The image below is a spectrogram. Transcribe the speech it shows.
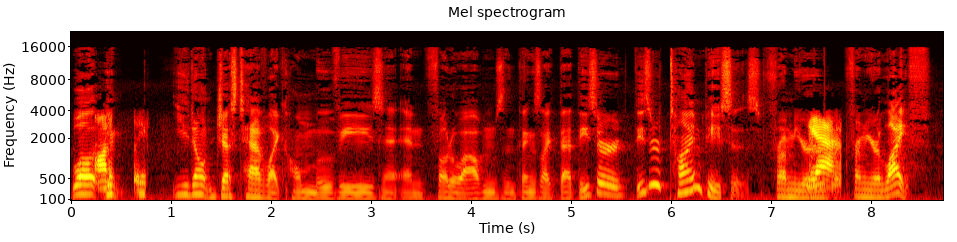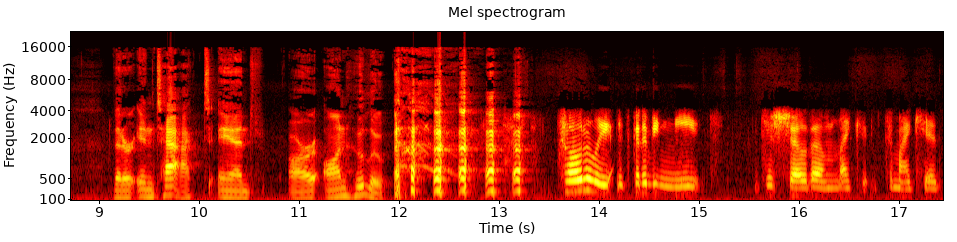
Well, you, honestly. you don't just have like home movies and, and photo albums and things like that. These are these are timepieces from your Yeah. from your life that are intact and are on Hulu. Totally, it's going to be neat to show them like to my kids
